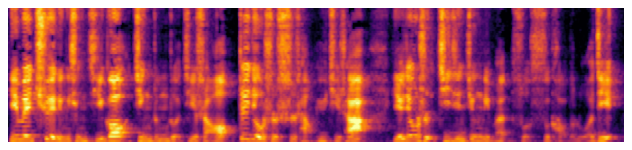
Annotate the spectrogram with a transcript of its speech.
因为确定性极高，竞争者极少，这就是市场预期差，也就是基金经理们所思考的逻辑。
